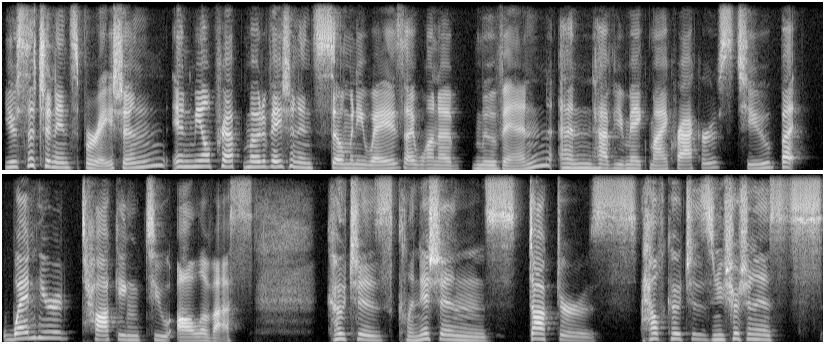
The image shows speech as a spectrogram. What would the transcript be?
you're such an inspiration in meal prep motivation in so many ways i want to move in and have you make my crackers too but when you're talking to all of us coaches, clinicians, doctors, health coaches, nutritionists,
